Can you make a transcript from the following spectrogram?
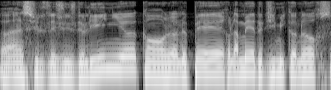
insulte les juges de ligne, quand le père, la mère de Jimmy Connors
